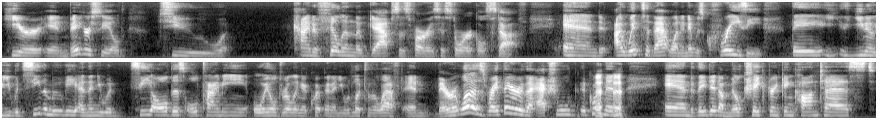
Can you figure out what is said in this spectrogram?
here in bakersfield to kind of fill in the gaps as far as historical stuff and I went to that one and it was crazy. They, you know, you would see the movie and then you would see all this old timey oil drilling equipment and you would look to the left and there it was right there, the actual equipment. and they did a milkshake drinking contest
